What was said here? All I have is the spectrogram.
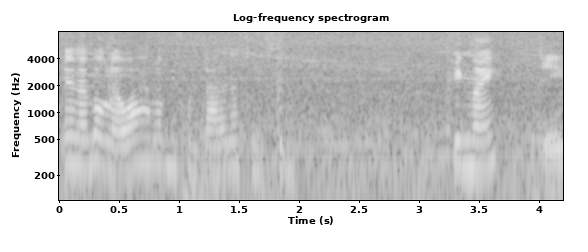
เอ็นไหมบอกแล้วว่าเรามีขนตาแล้วจะสวยขึ้น จริงไหม จริง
